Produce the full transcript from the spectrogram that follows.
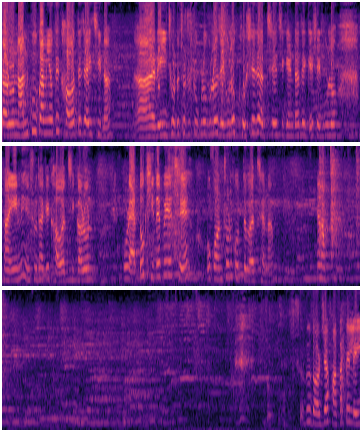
কারণ আনকুক আমি ওকে খাওয়াতে চাইছি না। আর এই ছোট ছোট টুকরোগুলো যেগুলো খসে যাচ্ছে চিকেনটা থেকে, সেগুলো এনে সুধাকে খাওয়াচ্ছি। কারণ ওর এত খিদে পেয়েছে, ও কন্ট্রোল করতে পারছে না। কেন? শুধু দরজা ফাঁকা পেলেই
